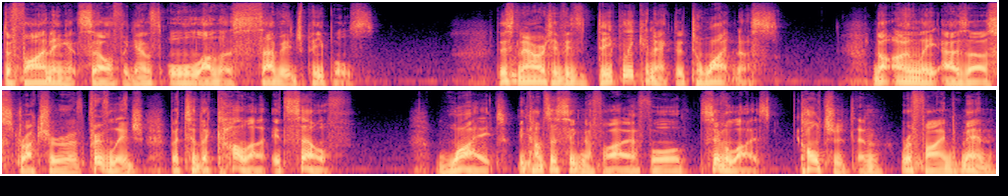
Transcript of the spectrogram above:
defining itself against all other savage peoples. This narrative is deeply connected to whiteness, not only as a structure of privilege, but to the colour itself. White becomes a signifier for civilized, cultured and refined men.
